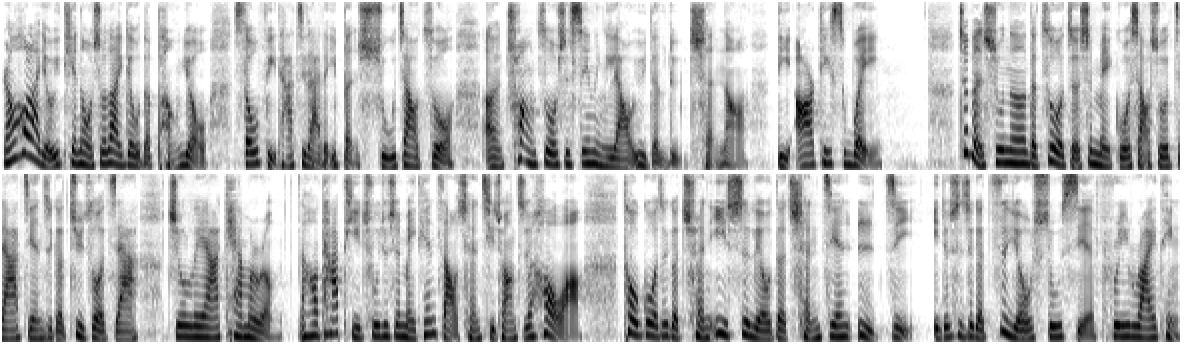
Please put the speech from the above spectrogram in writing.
然后后来有一天呢，我收到一个我的朋友 Sophie 他寄来的一本书，叫做《嗯、创作是心灵疗愈的旅程》呢，《The Artist's Way》。这本书呢的作者是美国小说家兼这个剧作家 Julia Cameron。然后他提出，就是每天早晨起床之后啊，透过这个纯意识流的晨间日记，也就是这个自由书写 （free writing）。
